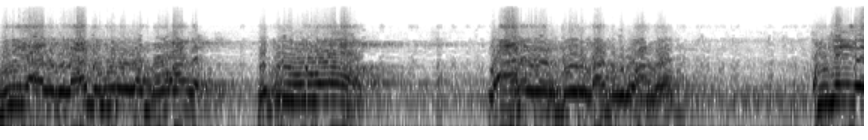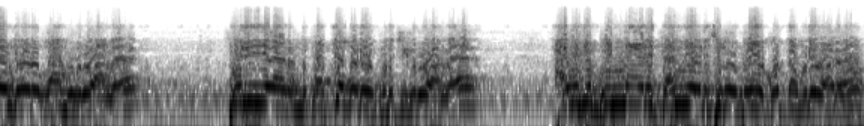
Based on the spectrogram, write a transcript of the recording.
மீலா விழான்னு ஊர்வலம் போவாங்க. எப்படி ஊர்வலம் யானையில ரெண்டு பேர் உட்காந்துக்குருவாங்க குதிரையில ரெண்டு பேர் உட்காந்துக்குருவாங்க பெரிய ரெண்டு பச்சை கொடியை பிடிச்சிக்கிடுவாங்க அதுக்கு பின்னாடி தண்ணி அடிச்சுட்டு போய் கூட்டம் அப்படி வரும்.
